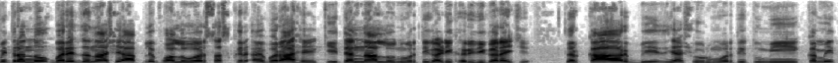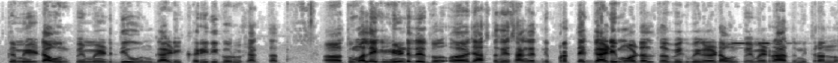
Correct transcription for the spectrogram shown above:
मित्रांनो बरेच जण असे आपले फॉलोअर सबस्क्रायबर आहे की त्यांना लोनवरती गाडी खरेदी करायची आहे. तर कार बीज ह्या शोरूमवरती तुम्ही कमीत कमी डाऊन पेमेंट देऊन गाडी खरेदी करू शकतात. तुम्हाला एक हिंट देतो. जास्त काही सांगत नाही. प्रत्येक गाडी मॉडेलचं वेगवेगळं डाऊन पेमेंट राहतं मित्रांनो.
